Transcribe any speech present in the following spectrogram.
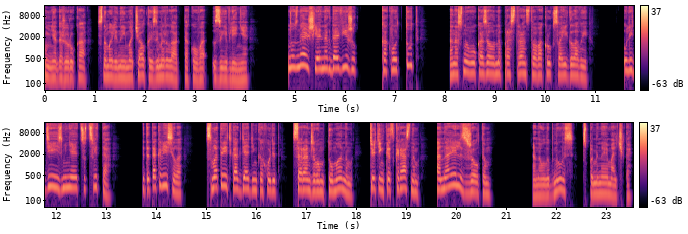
У меня даже рука с намыленной мочалкой замерла от такого заявления. «Ну, знаешь, я иногда вижу, как вот тут она снова указала на пространство вокруг своей головы. у людей изменяются цвета. Это так весело. Смотреть, как дяденька ходит с оранжевым туманом, тетенька с красным, а Наэль с желтым. Она улыбнулась, вспоминая мальчика.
